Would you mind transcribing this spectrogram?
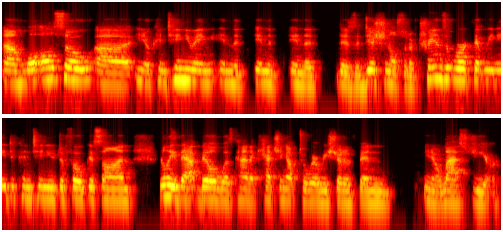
Um, we'll also, uh, you know, continuing in the in the in the there's additional sort of transit work that we need to continue to focus on. Really, that bill was kind of catching up to where we should have been you know last year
